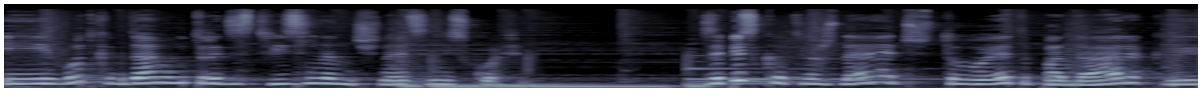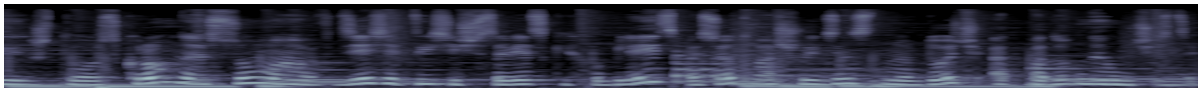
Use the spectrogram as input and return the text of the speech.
И вот когда утро действительно начинается не с кофе. Записка утверждает, что это подарок и что скромная сумма в 10 тысяч советских рублей спасет вашу единственную дочь от подобной участи.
